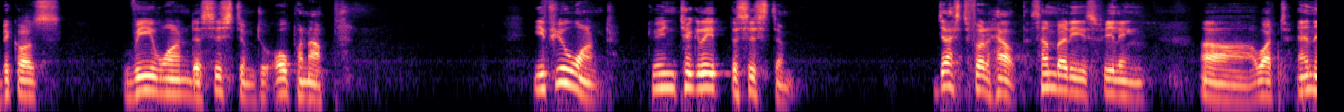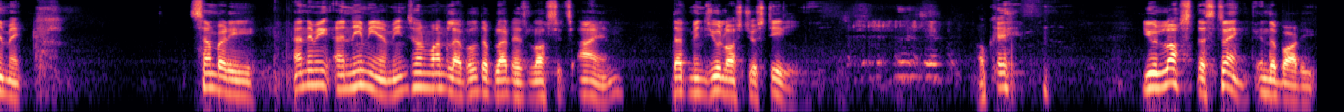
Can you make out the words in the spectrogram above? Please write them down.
because we want the system to open up. If you want to integrate the system just for health, somebody is feeling, uh, what, anemic, somebody Anemi anemia means on one level the blood has lost its iron, that means you lost your steel, okay? you lost the strength in the body,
